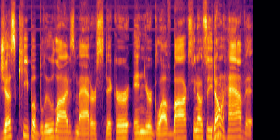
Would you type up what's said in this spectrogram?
Just keep a Blue Lives Matter sticker in your glove box, you know, so you don't have it.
